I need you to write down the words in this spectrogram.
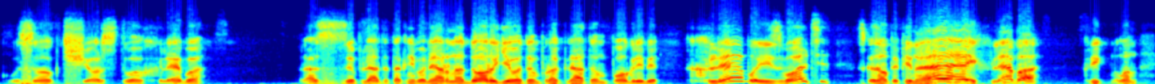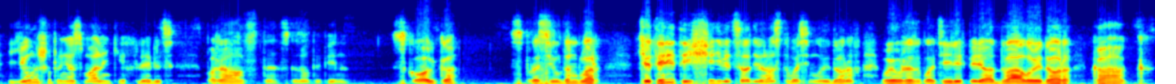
Кусок черства хлеба. Раз цыплята так непомерно дороги в этом проклятом погребе, «Хлеба, извольте!» — сказал Пепино. «Эй, хлеба!» — крикнул он. Юноша принес маленький хлебец. «Пожалуйста», — сказал Пепино. «Сколько?» — спросил Данглар. «Четыре тысячи девятьсот девяносто восемь луидоров. Вы уже заплатили вперед два луидора». «Как?»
